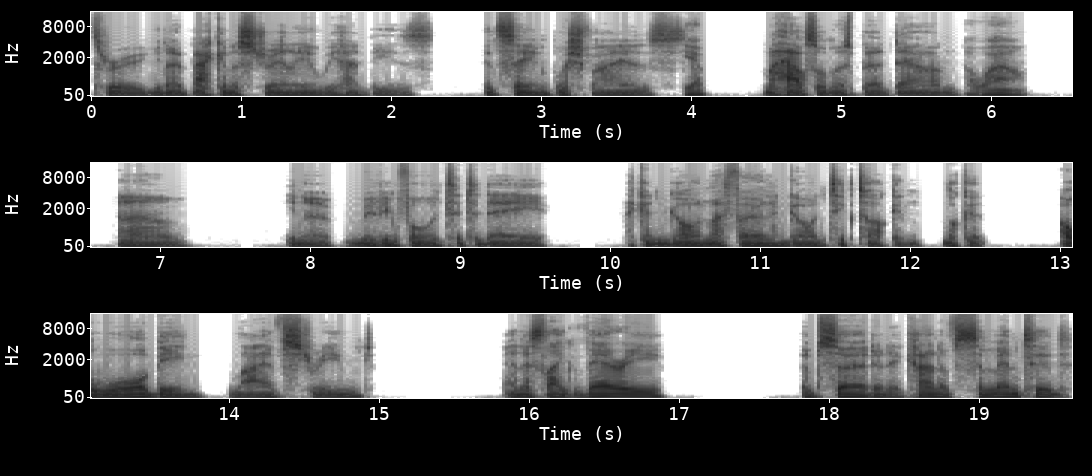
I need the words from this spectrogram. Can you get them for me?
through, you know, back in Australia, we had these insane bushfires. Yep. My house almost burnt down. Oh, wow. Um, you know, moving forward to today, I can go on my phone and go on TikTok and look at a war being live streamed. And it's like very absurd and it kind of cemented,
